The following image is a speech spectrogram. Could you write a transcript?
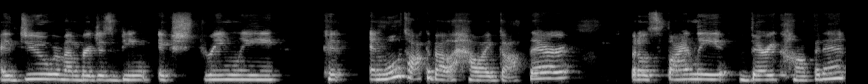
I do remember just being extremely, and we'll talk about how I got there but I was finally very confident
